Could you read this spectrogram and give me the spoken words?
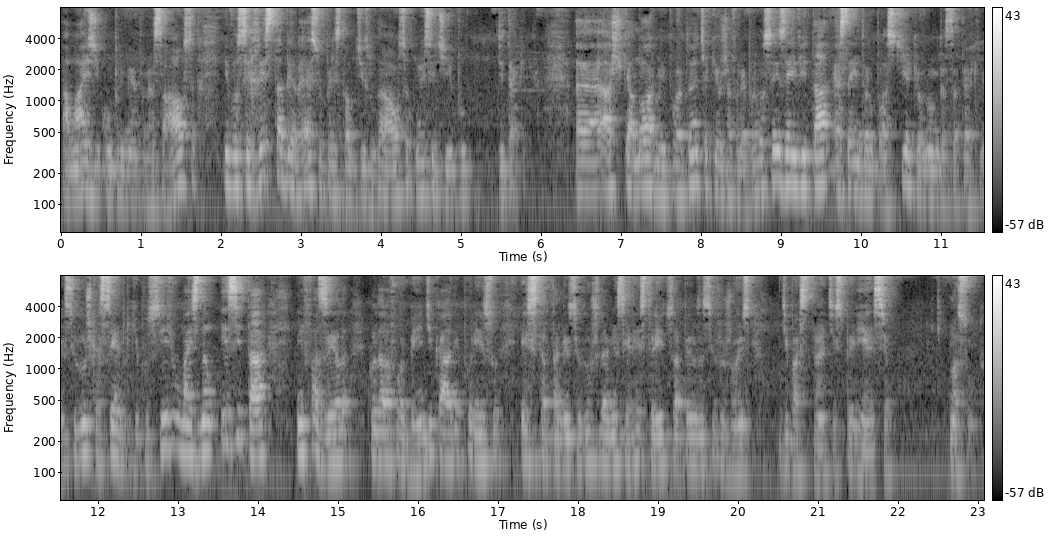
a mais de comprimento nessa alça, e você restabelece o peristaltismo da alça com esse tipo de técnica. Uh, acho que a norma importante, aqui eu já falei para vocês, é evitar essa enteroplastia, que é o nome dessa técnica cirúrgica, sempre que possível, mas não hesitar em fazê-la quando ela for bem indicada, e por isso esses tratamentos cirúrgicos devem ser restritos apenas a cirurgiões de bastante experiência no assunto.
